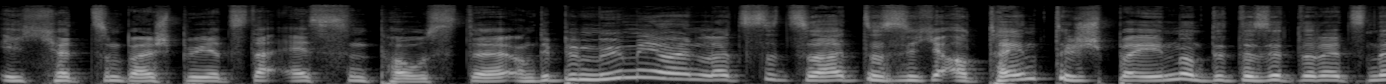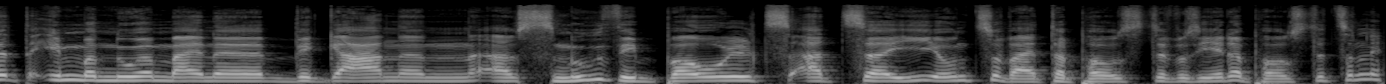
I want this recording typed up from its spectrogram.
ich halt zum Beispiel jetzt da Essen poste und ich bemühe mich ja in letzter Zeit, dass ich authentisch bin und dass ich da jetzt nicht immer nur meine veganen uh, Smoothie Bowls, Acai und so weiter poste, was jeder postet, sondern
